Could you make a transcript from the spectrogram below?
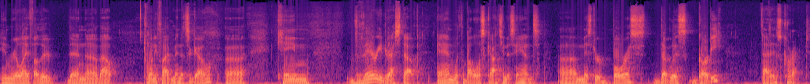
in real life other than uh, about 25 minutes ago. Uh, came very dressed up and with a bottle of scotch in his hands. Uh, Mr. Boris Douglas Garbe. That is correct.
